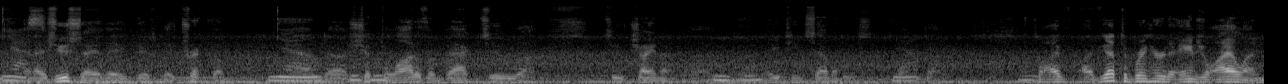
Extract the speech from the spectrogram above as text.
Mm-hmm. Yes. And as you say, they basically tricked them Yeah. and uh, shipped a lot of them back to uh, to China uh, in the 1870s. Mm-hmm. Yeah. But, uh, so I've, I've yet to bring her to Angel Island.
